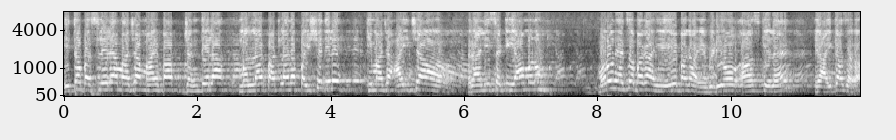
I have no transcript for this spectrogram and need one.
इथं बसलेल्या माझ्या मायबाप जनतेला मल्हार पाटलानं पैसे दिले की माझ्या आईच्या रॅलीसाठी या म्हणून? म्हणून ह्याचं बघा हे हे बघा हे व्हिडिओ आज केलाय हे ऐका जरा.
